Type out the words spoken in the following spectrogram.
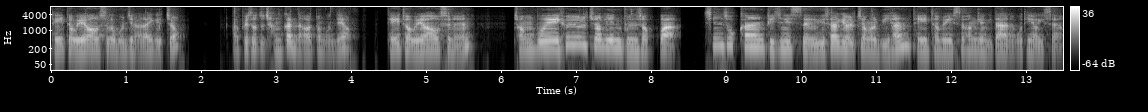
데이터 웨어하우스가 뭔지를 알아야겠죠? 앞에서도 잠깐 나왔던 건데요. 데이터 웨어하우스는 정보의 효율적인 분석과 신속한 비즈니스 의사결정을 위한 데이터베이스 환경이다 라고 되어 있어요.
